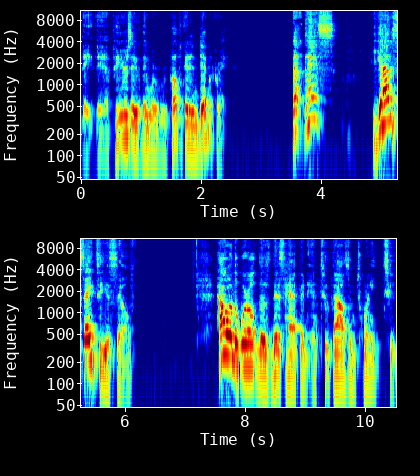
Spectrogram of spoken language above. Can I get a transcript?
they they appears they, they were Republican and Democrat. Now that's you got to say to yourself, how in the world does this happen in 2022?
